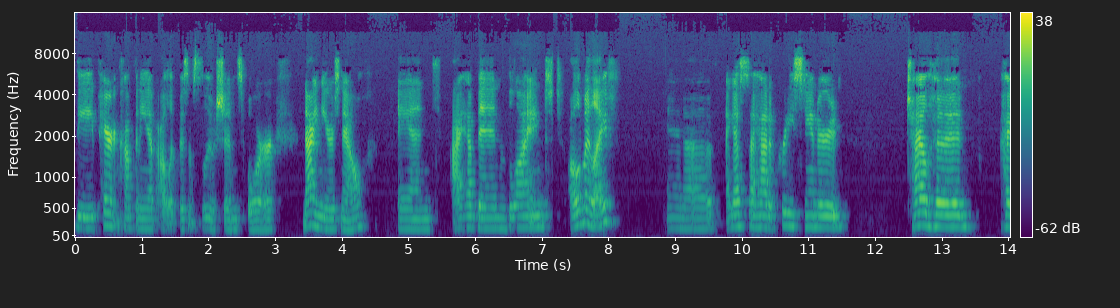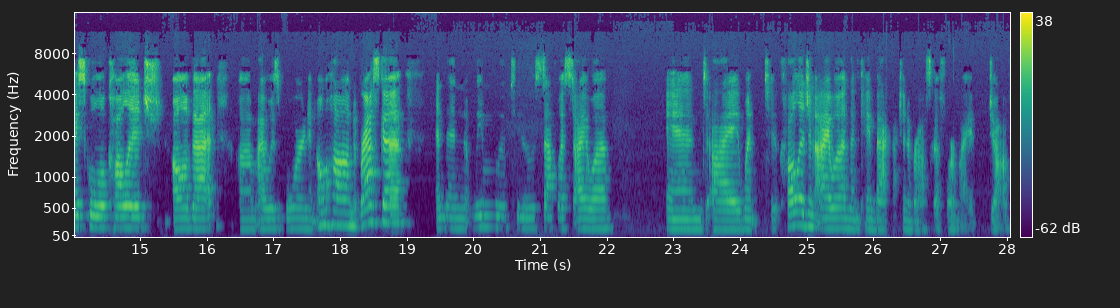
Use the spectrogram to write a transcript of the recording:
the parent company of Outlook Business Solutions, for nine years now. And I have been blind all of my life. And uh, I guess I had a pretty standard childhood, high school, college, all of that. Um, I was born in Omaha, Nebraska, and then we moved to Southwest Iowa and I went to college in Iowa and then came back to Nebraska for my job.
